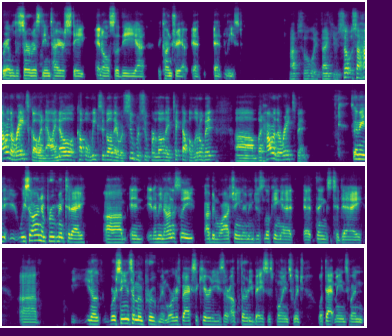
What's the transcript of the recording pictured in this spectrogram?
we're able to service the entire state and also the uh, the country at, at, at least. Absolutely. Thank you. So, so how are the rates going now? I know a couple weeks ago they were super, super low. They ticked up a little bit, um, but how are the rates been? So, I mean, we saw an improvement today. Um, and, and, I mean, honestly, I've been watching, I mean, just looking at, at things today, uh, you know, we're seeing some improvement. Mortgage-backed securities are up 30 basis points, which what that means when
